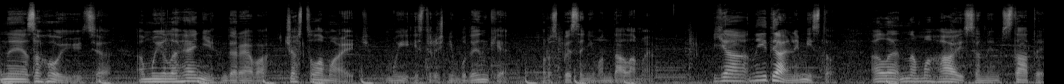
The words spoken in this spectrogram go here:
не загоюються, а мої легені дерева часто ламають. Мої історичні будинки розписані вандалами. Я не ідеальне місто, але намагаюся ним стати.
